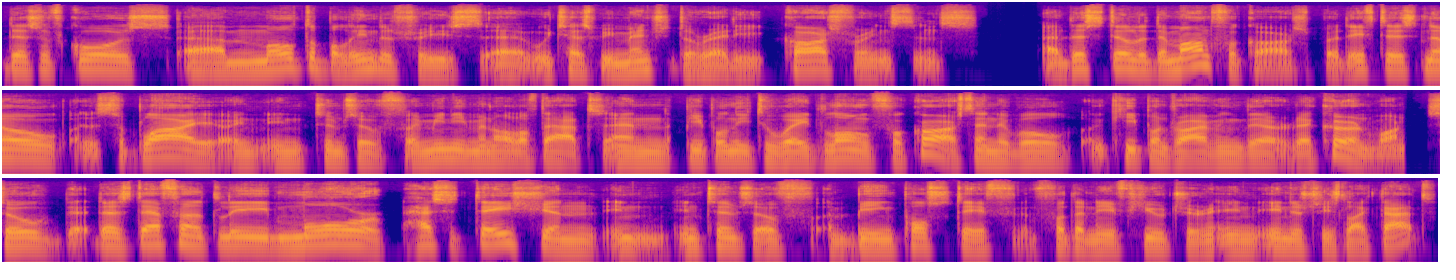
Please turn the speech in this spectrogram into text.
there's of course uh, multiple industries uh, which has been mentioned already. Cars, for instance, uh, there's still a demand for cars, but if there's no uh, supply in, in terms of aluminium and all of that, and people need to wait long for cars, then they will keep on driving their, their current one. So th- there's definitely more hesitation in, in terms of being positive for the near future in industries like that.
